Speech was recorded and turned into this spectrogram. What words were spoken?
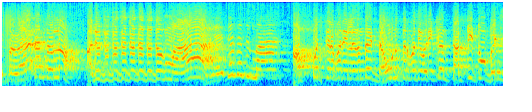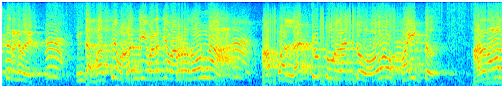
இப்ப விளக்கம் சொல்லும். அது அப்பு திருப்பதியில இருந்து டவுன் திருப்பதி வரைக்கும் தேர்ட்டி டூ பெட்ஸ் இருக்குது. இந்த பஸ் வளைஞ்சி வளைஞ்சி வர்றதுன்னா ஆ. அப்ப லட்டு டு லட்டு ஃபைட் அதனால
